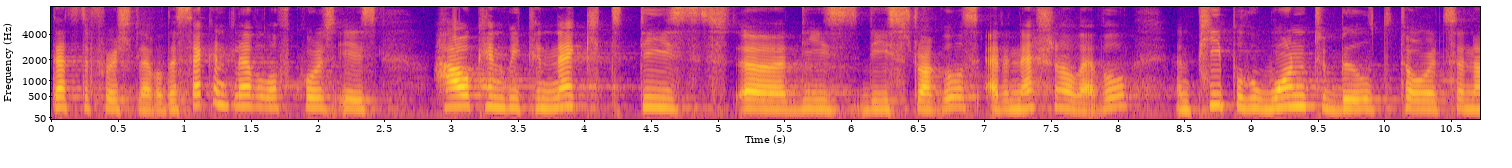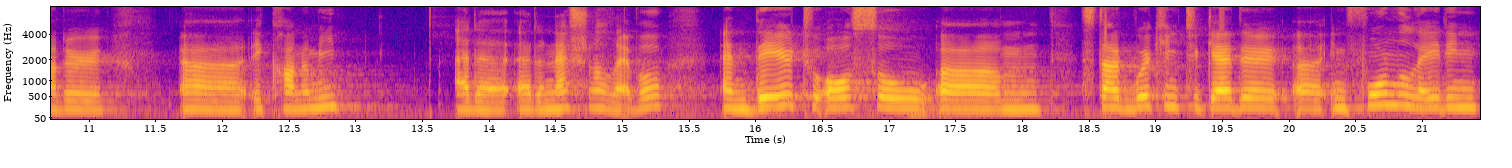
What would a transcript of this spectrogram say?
That's the first level. The second level, of course, is how can we connect these, uh, these, these struggles at a national level and people who want to build towards another uh, economy at a, at a national level and there to also um, start working together uh, in formulating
